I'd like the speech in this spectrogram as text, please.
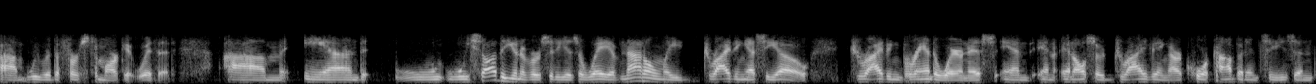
um, we were the first to market with it. Um, and w- we saw the university as a way of not only driving SEO, driving brand awareness, and, and, and also driving our core competencies and,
